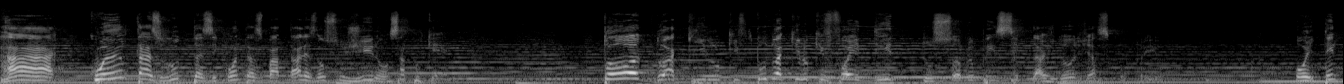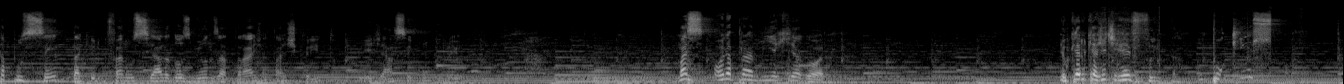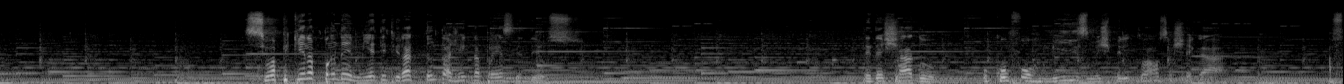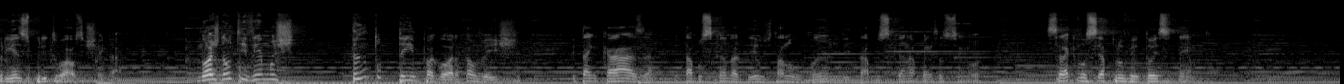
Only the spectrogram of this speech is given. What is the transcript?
Ah, quantas lutas e quantas batalhas não surgiram. Sabe por quê? Todo aquilo que, tudo aquilo que foi dito sobre o princípio das dores já se cumpriu. 80% daquilo que foi anunciado há 12 mil anos atrás já está escrito e já se cumpriu. Mas olha para mim aqui agora. Eu quero que a gente reflita um pouquinho só Se uma pequena pandemia tem tirado tanta gente da presença de Deus, tem deixado o conformismo espiritual se chegar, a frieza espiritual se chegar. Nós não tivemos tanto tempo agora, talvez, de estar em casa, de estar buscando a Deus, de estar louvando, de estar buscando a presença do Senhor. Será que você aproveitou esse tempo?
